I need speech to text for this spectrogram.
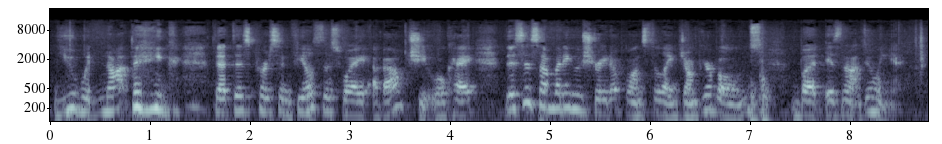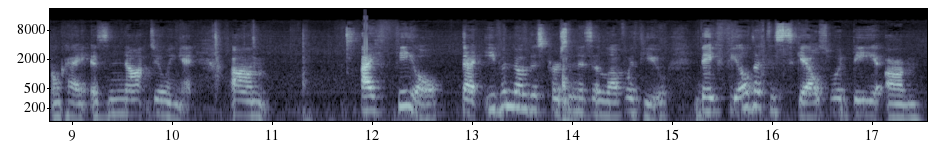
you would not think that this person feels this way about you, okay? This is somebody who straight up wants to like jump your bones, but is not doing it, okay? Is not doing it. Um, I feel that even though this person is in love with you, they feel that the scales would be um,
